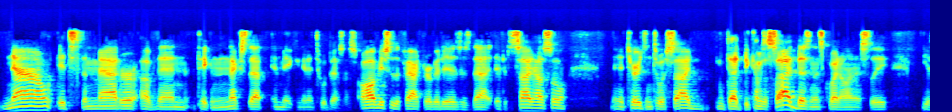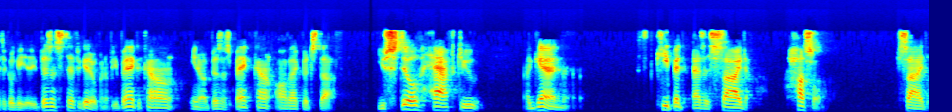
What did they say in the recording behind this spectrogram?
Now it's the matter of then taking the next step and making it into a business. Obviously, the factor of it is is that if it's a side hustle and it turns into a side that becomes a side business, quite honestly, you have to go get your business certificate, open up your bank account, you know, business bank account, all that good stuff. You still have to, again, keep it as a side hustle, side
